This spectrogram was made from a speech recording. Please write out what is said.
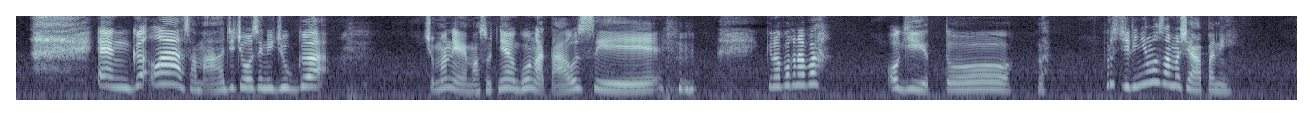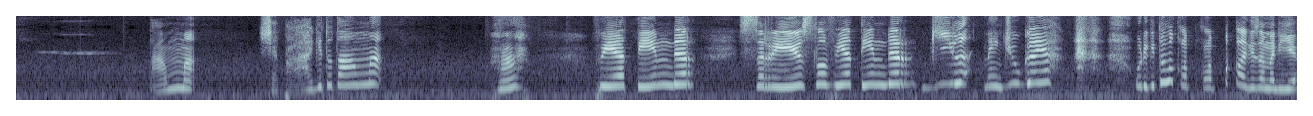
eh enggak lah, sama aja cowok sini juga. Cuman ya maksudnya gue nggak tahu sih. kenapa kenapa? Oh gitu. Terus jadinya lo sama siapa nih? Tama. Siapa lagi tuh Tama? Hah? Via Tinder? Serius lo via Tinder? Gila, main juga ya. Udah gitu lo klepek-klepek lagi sama dia.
